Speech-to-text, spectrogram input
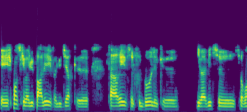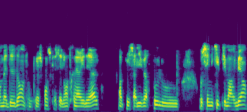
et je pense qu'il va lui parler, il va lui dire que ça arrive, c'est le football et que il va vite se, se remettre dedans. Donc je pense que c'est l'entraîneur idéal. En plus à Liverpool où, où c'est une équipe qui marche bien.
